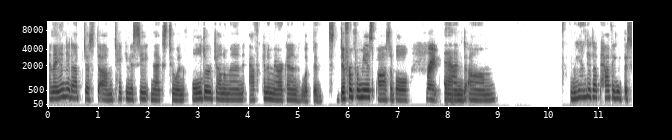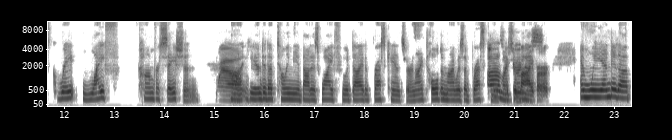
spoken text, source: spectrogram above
And I ended up just um, taking a seat next to an older gentleman, African American, looked as different from me as possible. Right. And um, we ended up having this great life conversation. Wow. Uh, he ended up telling me about his wife who had died of breast cancer. And I told him I was a breast oh, cancer oh, survivor. Goodness. And we ended up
